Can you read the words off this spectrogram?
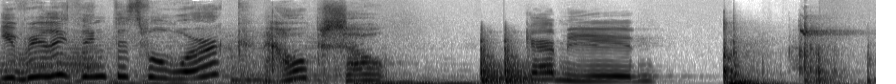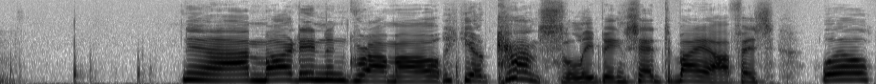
You really think this will work? I hope so. Come in. Yeah, Martin and Gromo, you're constantly being sent to my office. Well,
